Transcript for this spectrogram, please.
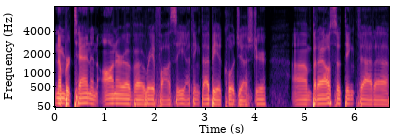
number 10 in honor of uh, Ray Fosse. I think that'd be a cool gesture. Um, but I also think that uh,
